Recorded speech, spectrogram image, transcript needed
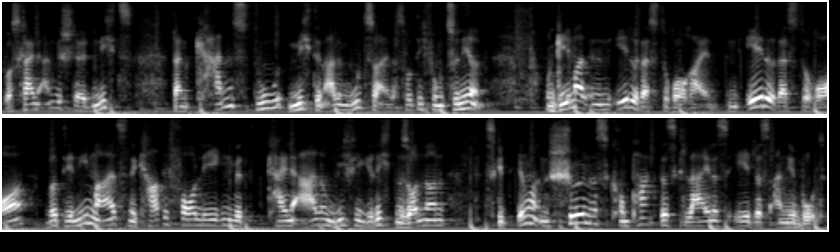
du hast keine Angestellten, nichts, dann kannst du nicht in allem gut sein. Das wird nicht funktionieren. Und geh mal in ein Edelrestaurant rein. Ein Edelrestaurant wird dir niemals eine Karte vorlegen mit keine Ahnung wie viel Gerichten, sondern es gibt immer ein schönes, kompaktes, kleines, edles Angebot.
